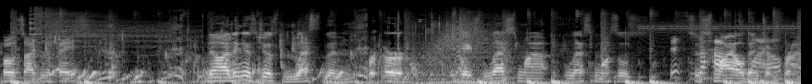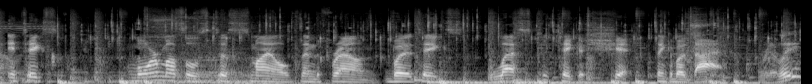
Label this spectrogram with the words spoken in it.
Both sides of the face. No, I think it's just less than, for, or it takes less mi- less muscles This to the half smile than to frown. It takes more muscles to smile than to frown, but it takes less to take a shit. Think about that. really?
